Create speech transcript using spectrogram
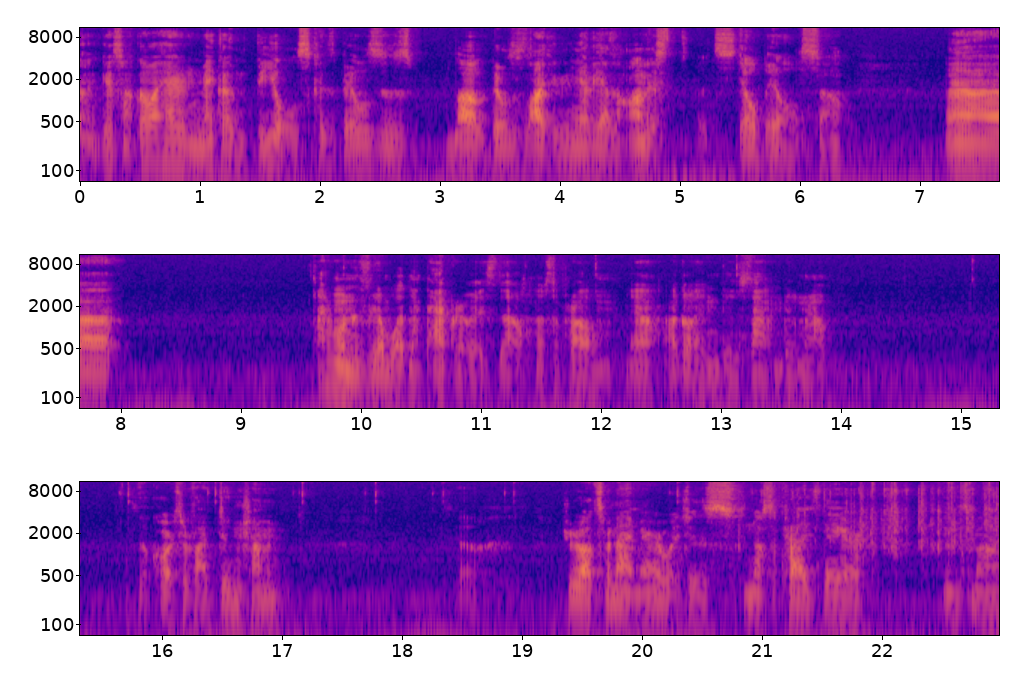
I guess I'll go ahead and make a Beelze because Beelze is love. Beelze is life. Even if he has an honest, still Beelze. So uh. I don't want to reveal what my back row is, though. That's the problem. Yeah, I'll go ahead and do the Silent Doom route. So, of course, revive Doom Shaman. So, Drew Ultimate Nightmare, which is no surprise there. Use my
